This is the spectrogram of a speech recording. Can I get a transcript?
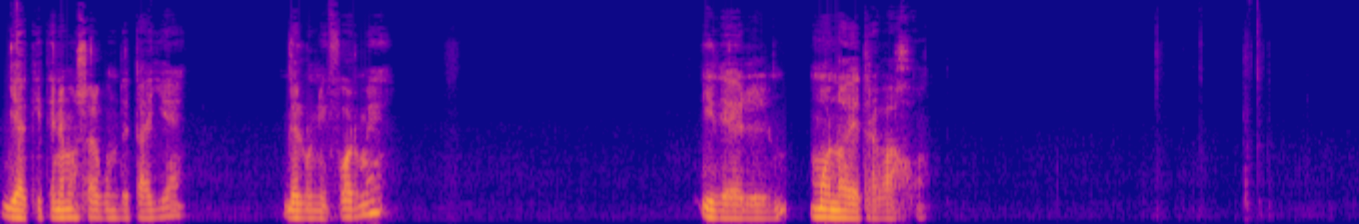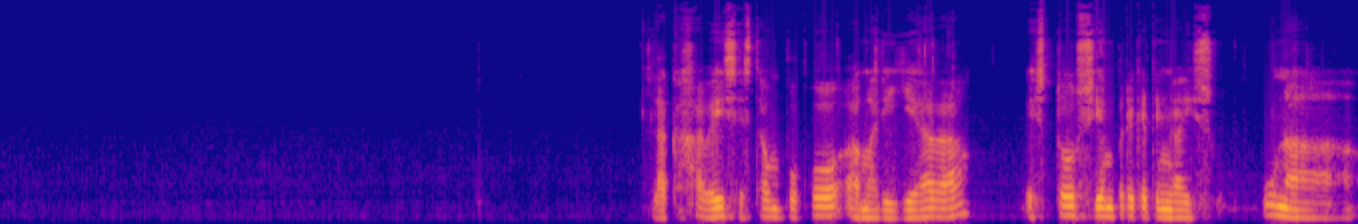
Y aquí tenemos algún detalle del uniforme y del mono de trabajo. La caja, veis, está un poco amarilleada esto siempre que tengáis una,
